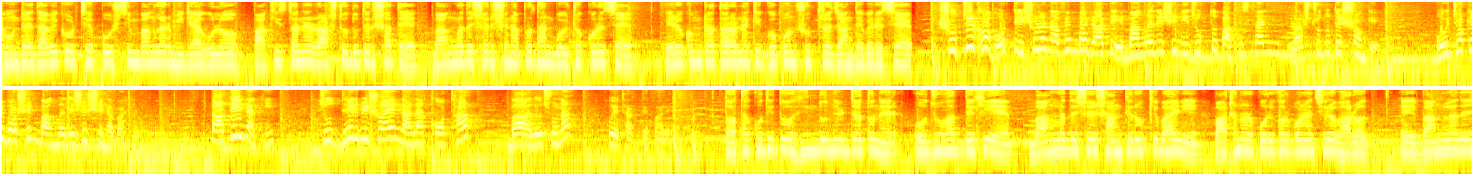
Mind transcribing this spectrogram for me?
এমনটাই দাবি করছে পশ্চিম বাংলার মিডিয়াগুলো। পাকিস্তানের রাষ্ট্রদূতের সাথে বাংলাদেশের সেনাপ্রধান বৈঠক করেছে। এরকমটা তারা নাকি গোপন সূত্রে জানতে পেরেছে। সূত্রের খবর, তেসরা নভেম্বর রাতে বাংলাদেশে নিযুক্ত পাকিস্তান রাষ্ট্রদূতের সঙ্গে বৈঠকে বসেন বাংলাদেশের সেনাবাহিনী। তাতেই নাকি যুদ্ধের বিষয়ে নানা কথা বা আলোচনা হয়ে থাকতে পারে। তথাকথিত হিন্দু নির্যাতনের অজুহাত দেখিয়ে বাংলাদেশের শান্তিরক্ষী বাহিনী পাঠানোর পরিকল্পনা ছিল ভারত। এই বাংলাদেশ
